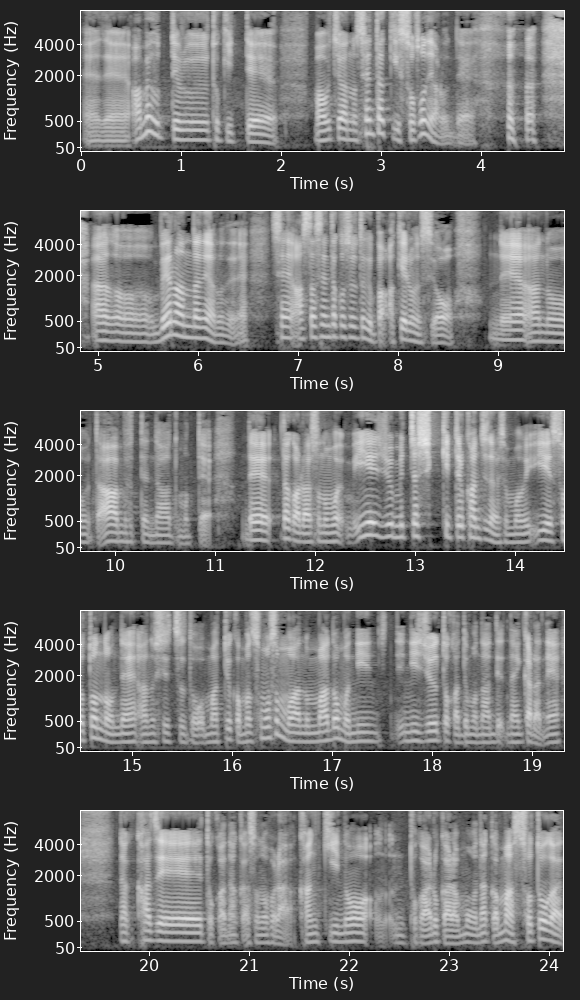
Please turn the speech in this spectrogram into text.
えー、で、雨降ってる時って、まあ、うちあの、洗濯機外にあるんで、あの、ベランダにあるんでね、せ朝洗濯する時ば開けるんですよ。で、あの、あ、雨降ってんなと思って。で、だから、その、家中めっちゃ湿気ってる感じなんですよ。もう家、外のね、あの湿度。まあ、っていうか、まあ、そもそもあの、窓も二重とかでもなんでないからね、なんか風とか、なんかその、ほら、換気の、とかあるから、もうなんかまあ、外が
